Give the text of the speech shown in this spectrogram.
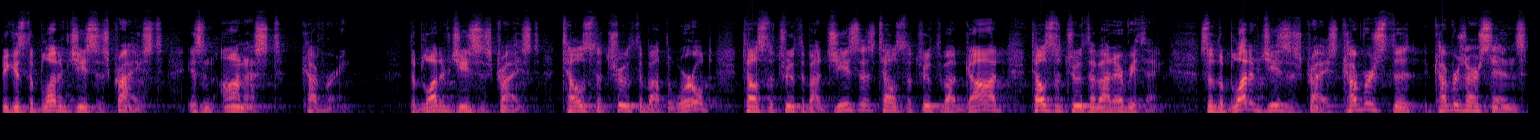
Because the blood of Jesus Christ is an honest covering. The blood of Jesus Christ tells the truth about the world, tells the truth about Jesus, tells the truth about God, tells the truth about everything. So the blood of Jesus Christ covers, the, covers our sins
